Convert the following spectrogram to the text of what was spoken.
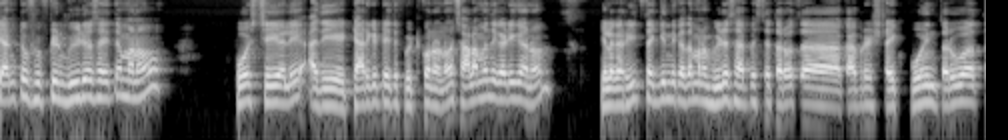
ten to fifteen videos అయితే మనం పోస్ట్ చేయాలి. అది టార్గెట్ అయితే పెట్టుకున్నాను. చాలా మందికి అడిగాను ఇలాగ రీచ్ తగ్గింది కదా మనం వీడియోస్ ఆపేస్తే తర్వాత కాపీరైట్ స్ట్రైక్ పోయిన తర్వాత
